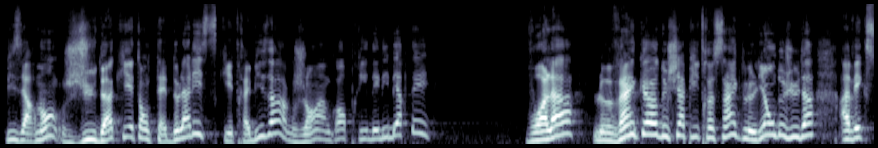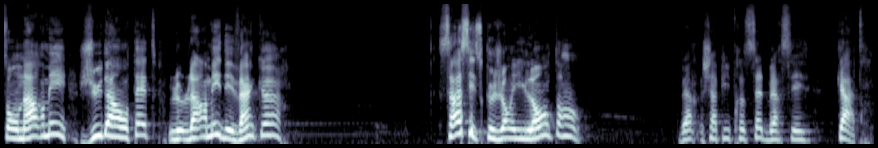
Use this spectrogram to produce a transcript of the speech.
bizarrement Judas qui est en tête de la liste, ce qui est très bizarre. Jean a encore pris des libertés. Voilà le vainqueur du chapitre 5, le lion de Judas, avec son armée. Judas en tête, l'armée des vainqueurs. Ça, c'est ce que Jean il entend. Chapitre 7, verset 4.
